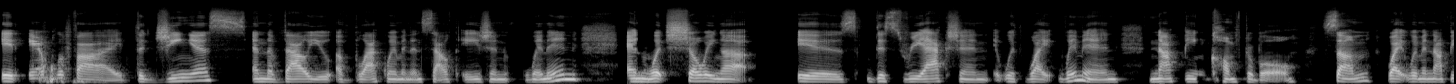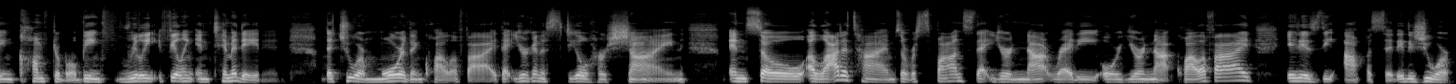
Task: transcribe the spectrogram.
it amplified the genius and the value of Black women and South Asian women. And what's showing up is this reaction with white women not being comfortable some white women not being comfortable, being really feeling intimidated that you are more than qualified, that you're going to steal her shine. And so, a lot of times, a response that you're not ready or you're not qualified, it is the opposite. It is you are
